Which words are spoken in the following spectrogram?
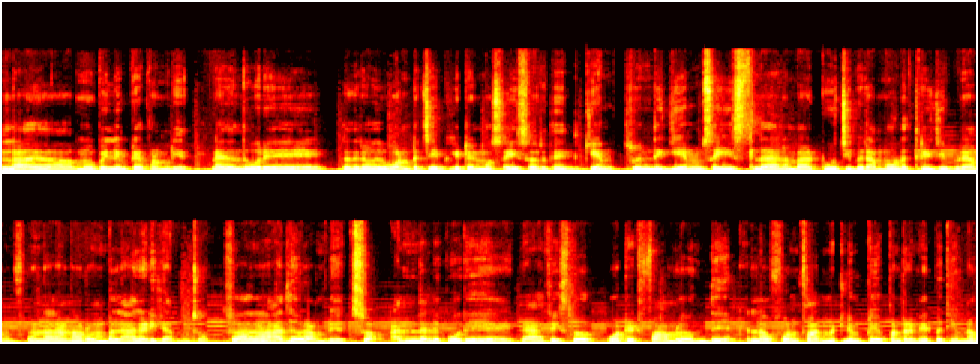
எல்லா மொபைல்லையும் ப்ளே பண்ண முடியாது. ஏன்னா இது வந்து ஒரே கிட்டத்தட்ட ஒரு ஒன்றரை ஜிபி கிட்ட என்னமோ சைஸ் வருது இந்த கேம் ஸோ இந்த கேம் சைஸில் நம்ம டூ ஜிபி ரேமோ இல்லை த்ரீ ஜிபி ரேம் ஃபோன்லனா ரொம்ப லேக் அடிக்க ஆரம்பிச்சோம் ஸோ அதனால் அதில் விட முடியாது. ஸோ அந்த அளவுக்கு ஒரு கிராஃபிக்ஸில் ஒரு போர்ட்ரேட் ஃபார்மில் வந்து எல்லா ஃபோன் ஃபார்மேட்லையும் ப்ளே பண்ணுற மாதிரி பார்த்தீங்கன்னா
